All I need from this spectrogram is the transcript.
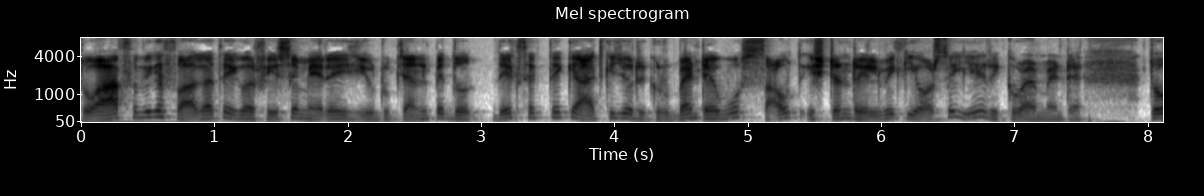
तो आप सभी का स्वागत है एक बार फिर से मेरे इस यूट्यूब चैनल पे। दो, देख सकते हैं कि आज की जो रिक्रूटमेंट है वो साउथ ईस्टर्न रेलवे की ओर से ये रिक्वायरमेंट है। तो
